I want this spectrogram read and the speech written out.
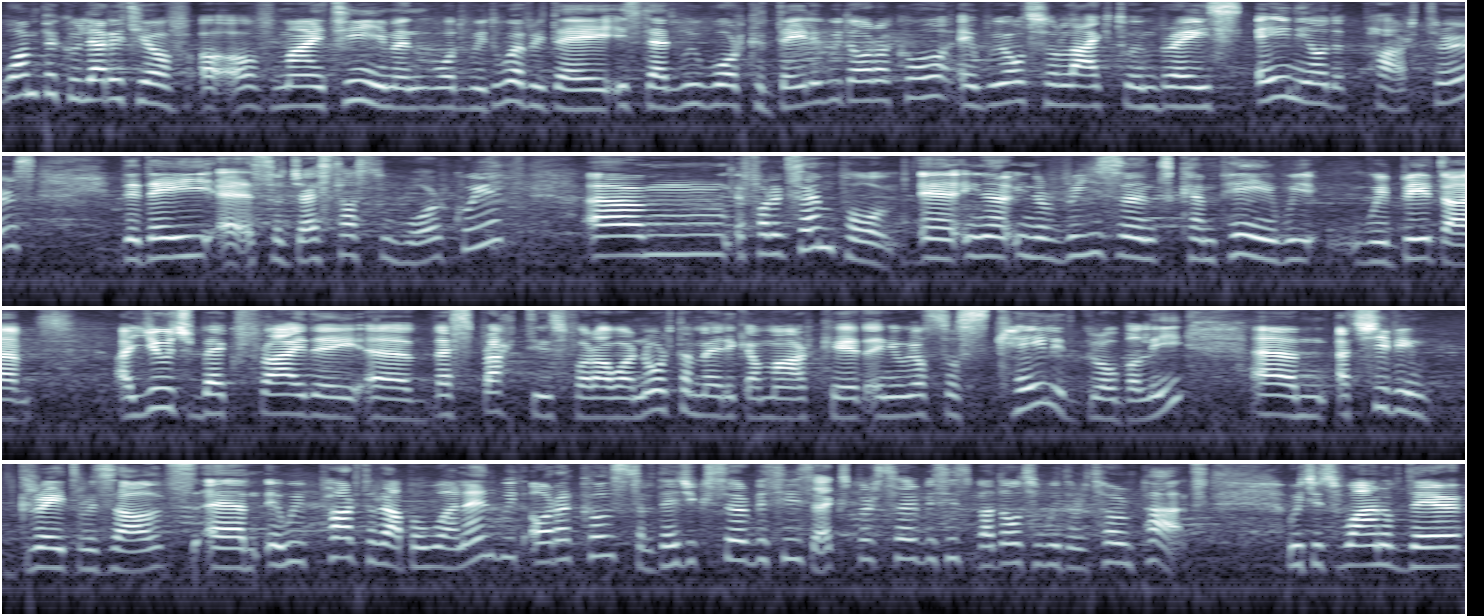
one peculiarity of, of my team and what we do every day is that we work daily with Oracle and we also like to embrace any other partners that they uh, suggest us to work with. Um, for example, uh, in, a, in a recent campaign, we, we built a, a huge Black Friday uh, best practice for our North America market, and we also scale it globally, um, achieving great results. Um, and we partner up on one end with Oracle, strategic services, expert services, but also with Return Path, which is one of their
